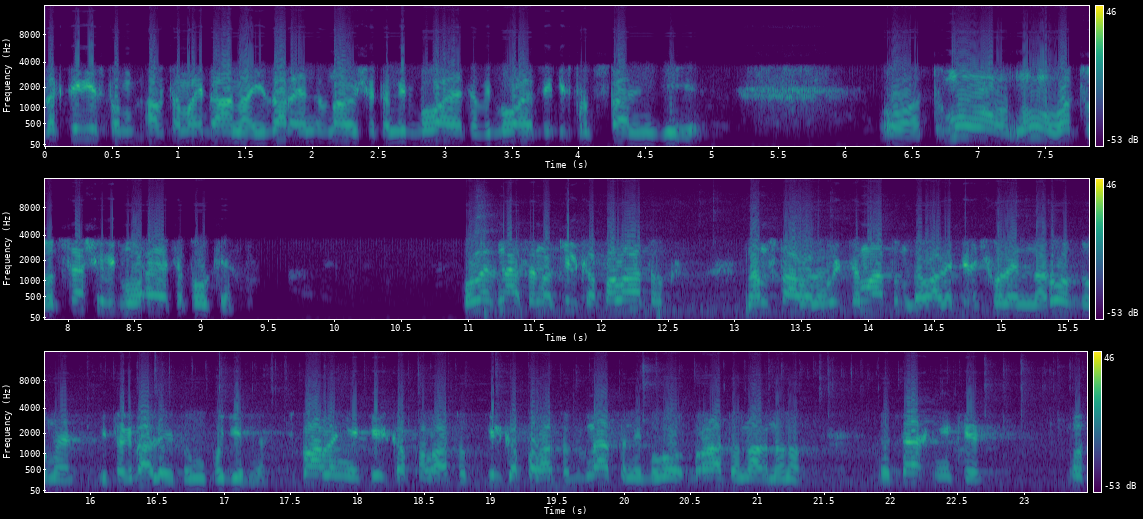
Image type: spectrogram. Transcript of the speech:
з активістом автомайдана. І зараз я не знаю, що там відбувається. Відбуваються якісь процесуальні дії. О, тому ну от, от все, що відбувається поки. Було знесено кілька палаток, нам ставили ультиматум, давали 5 хвилин на роздуми і так далі, і тому подібне. Спалені кілька палаток, кілька палаток внесені, було багато нагнано е, техніки. От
